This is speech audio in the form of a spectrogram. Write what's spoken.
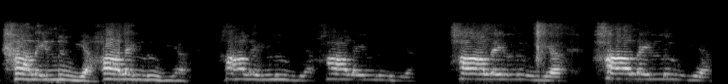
Hallelujah, hallelujah, hallelujah, hallelujah, hallelujah, hallelujah.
